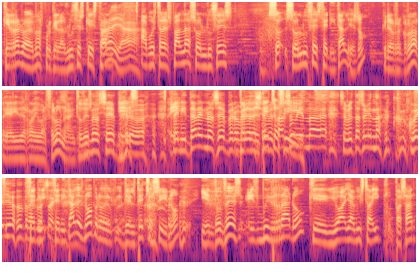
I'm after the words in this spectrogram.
Qué raro, además, porque las luces que están a vuestra espalda son luces so- son luces cenitales, ¿no? Creo recordar, de ahí de Radio Barcelona. Entonces, No sé, pero es- cenitales no sé, pero, pero me- del se, me techo está sí. subiendo, se me está subiendo al cu- cuello otra Ceni- cosa. cenitales no, pero del, del techo sí, ¿no? Y entonces es muy raro que yo haya visto ahí pasar.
